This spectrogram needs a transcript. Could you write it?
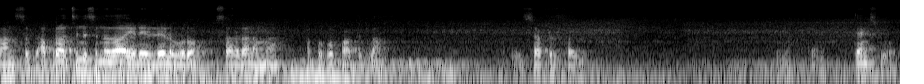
கான்செப்ட் அப்புறம் சின்ன சின்னதாக இடையில இடையில வரும். ஸோ அதெல்லாம் நம்ம அப்பப்போ பார்த்துக்கலாம். Chapter five thanks to all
